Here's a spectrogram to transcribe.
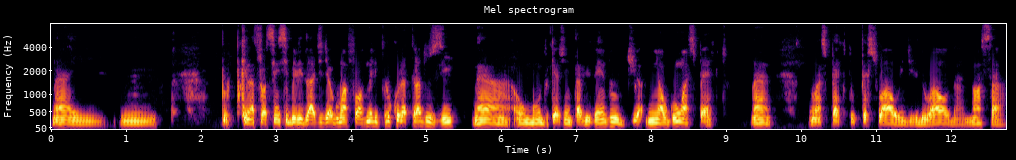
Né? E, e que na sua sensibilidade, de alguma forma, ele procura traduzir né, o mundo que a gente está vivendo de, em algum aspecto, né, no aspecto pessoal, individual, da nossa,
